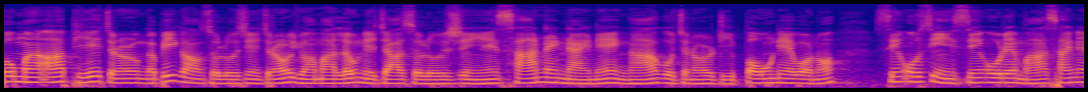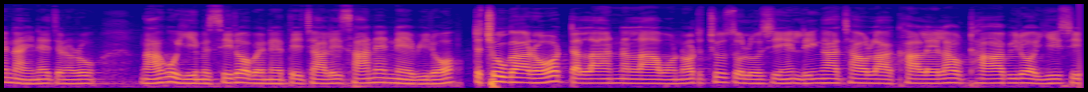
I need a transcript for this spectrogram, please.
ပုံမှန်အားဖြင့်ကျွန်တော်တို့ငပိကောင်ဆိုလို့ရှိရင်ကျွန်တော်တို့ရွာမှာလုံနေကြဆိုလို့ရှိရင်စားနိုင်နိုင်နဲ့ငါးကိုကျွန်တော်တို့ဒီပုံးထဲပေါ့နော် စင်းအိုးစီရင်စင်းအိုးထဲမှာဆိုင်းနေနိုင်နဲ့ကျွန်တော်တို့ငါးကိုရေမစေးတော့ဘဲနဲ့တေချာလေးစားနဲ့နေပြီးတော့တချို့ကတော့တစ်လားနှစ်လားပေါ့နော်တချို့ဆိုလို့ရှိရင်၄၅6လခါလေလောက်ထားပြီးတော့ရေစီ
